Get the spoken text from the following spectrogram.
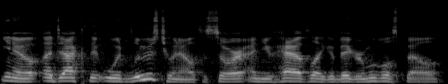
you know, a deck that would lose to an Altisaur and you have like a big removal spell,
